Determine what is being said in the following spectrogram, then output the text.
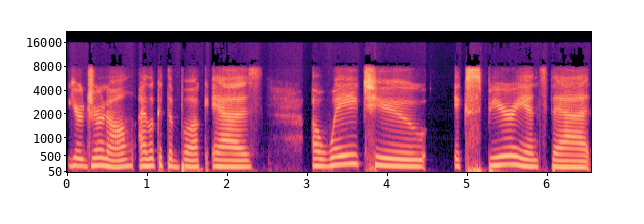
your journal, I look at the book as a way to experience that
